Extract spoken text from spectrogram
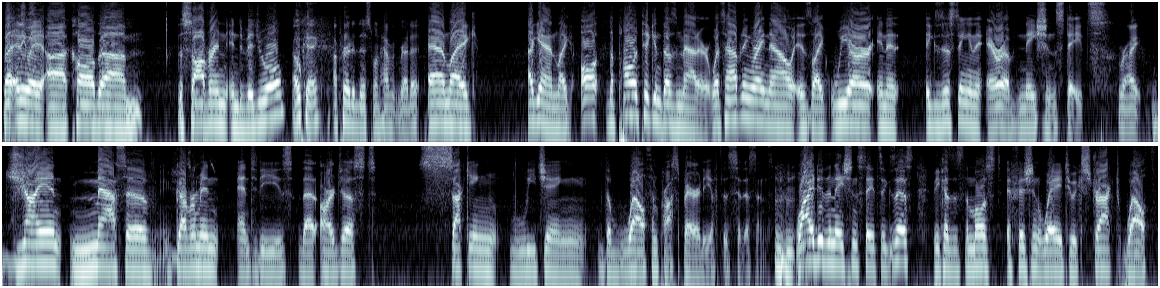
but anyway uh called um the sovereign individual okay i've heard of this one haven't read it and like again like all the politicking doesn't matter what's happening right now is like we are in an existing in an era of nation states. Right. Giant massive Nation government entities that are just sucking leeching the wealth and prosperity of the citizens. Mhm. why do the nation states exist? Because it's the most efficient way to extract wealth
